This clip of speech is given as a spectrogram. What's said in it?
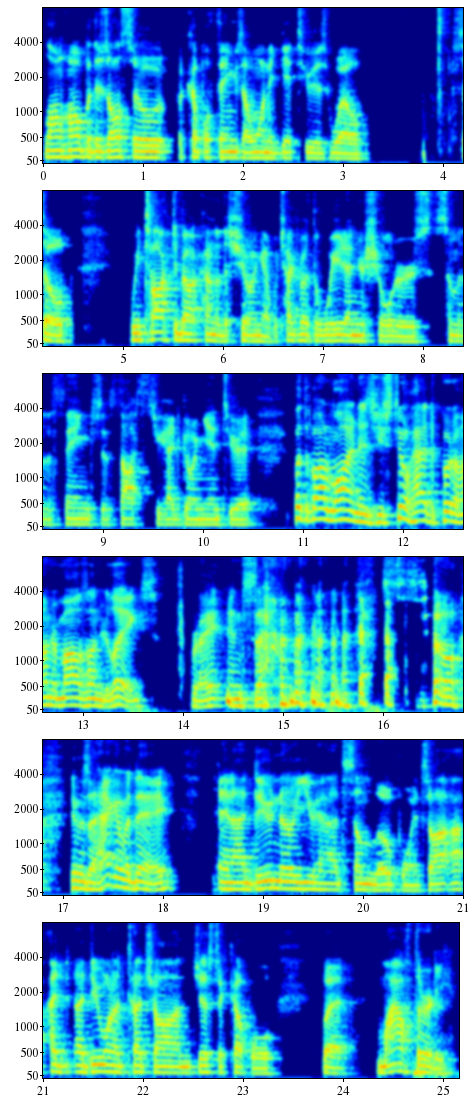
long haul, but there's also a couple things I want to get to as well. So we talked about kind of the showing up. We talked about the weight on your shoulders, some of the things, the thoughts that you had going into it. But the bottom line is you still had to put 100 miles on your legs, right? And so, so it was a heck of a day. And I do know you had some low points. So I, I, I do want to touch on just a couple, but mile 30,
